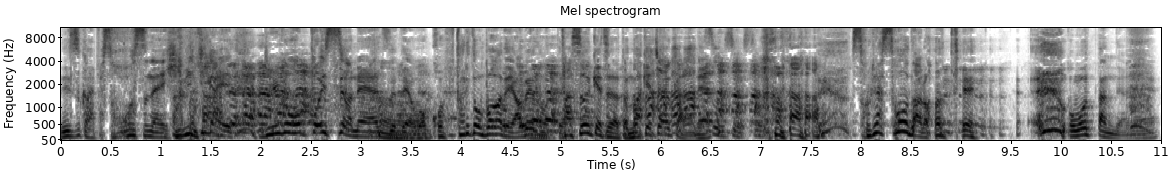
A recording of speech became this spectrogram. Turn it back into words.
新津かやっぱそうっすね、響きが 流行語っぽいっすよね、つって、もうこれ二人ともバカでやべえのって。多数決だと負けちゃうからね。そうそうそう。そりゃそうだろって思ったんだよね。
